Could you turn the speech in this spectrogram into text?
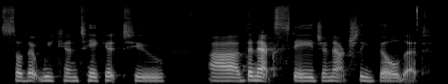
so that we can take it to uh, the next stage and actually build it.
